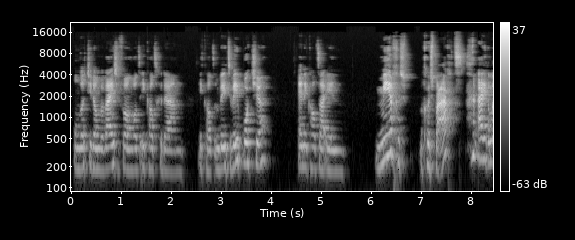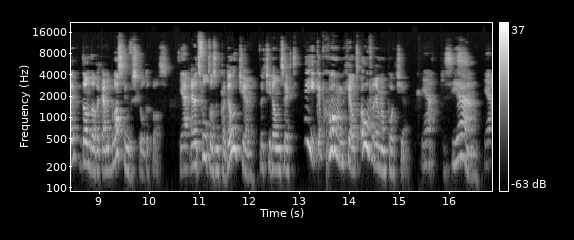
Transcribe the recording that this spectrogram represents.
Omdat je dan bewijzen van wat ik had gedaan. Ik had een BTW-potje. En ik had daarin meer ges- gespaard eigenlijk dan dat ik aan de belasting verschuldigd was. Ja, En het voelt als een cadeautje. Dat je dan zegt: hé, hey, ik heb gewoon geld over in mijn potje. ja precies. Ja. ja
